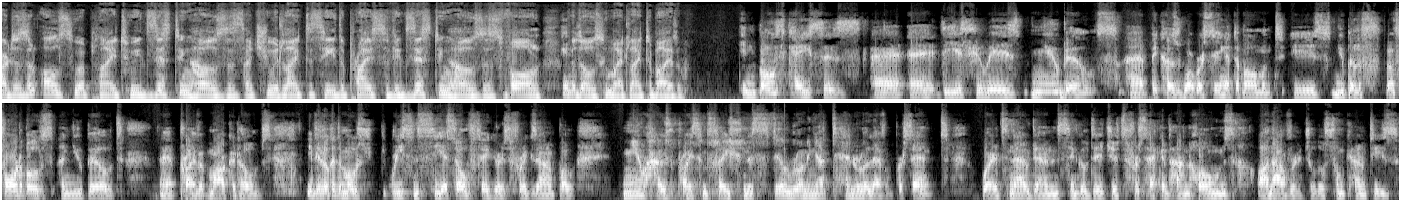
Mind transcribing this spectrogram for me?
Or does it also apply to existing houses that you would like to see the price of existing houses fall for those who might like to buy them? In both cases, uh, uh, the issue is new builds, uh, because what we're seeing at the moment is new build affordables and new build uh, private market homes. If you look at the most recent CSO figures, for example, new house price inflation is still running at 10 or 11%, where it's now down in single digits for second-hand homes on average, although some counties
